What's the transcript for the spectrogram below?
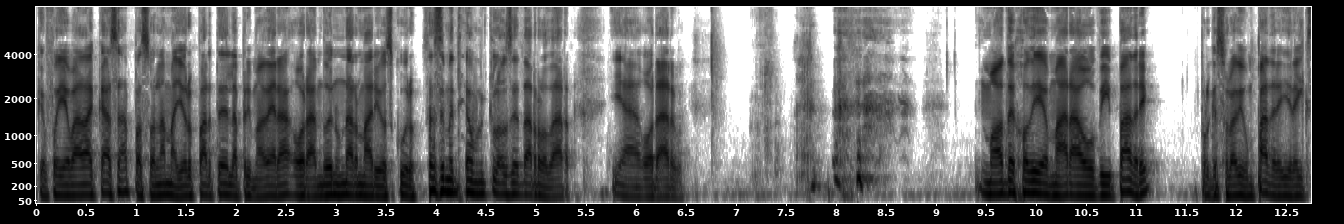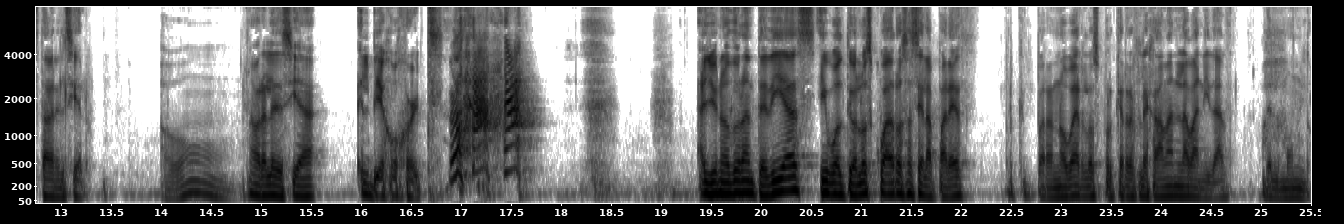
que fue llevada a casa, pasó la mayor parte de la primavera orando en un armario oscuro. O sea, se metía a un closet a rodar y a orar. Maud dejó de llamar a Obi padre porque solo había un padre y era el que estaba en el cielo. Oh. Ahora le decía el viejo Hurt. Ayunó durante días y volteó los cuadros hacia la pared porque- para no verlos porque reflejaban la vanidad del mundo.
